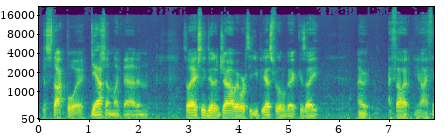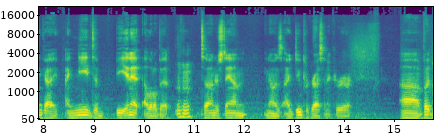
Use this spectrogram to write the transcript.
like a stock boy Yeah. or something like that. And so I actually did a job. I worked at UPS for a little bit because I, I, I thought, you know, I think I, I need to be in it a little bit Mm-hmm. to understand, you know, as I do progress in a career. Uh, but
